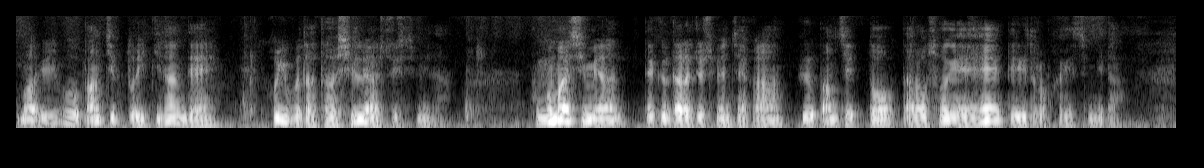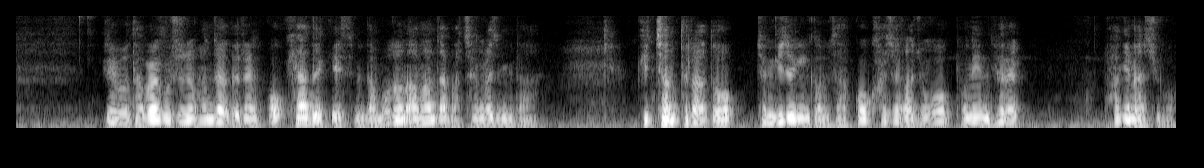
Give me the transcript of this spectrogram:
뭐 일부 빵집도 있긴 한데 거기보다 더 신뢰할 수 있습니다. 궁금하시면 댓글 달아주시면 제가 그 빵집도 따로 소개해 드리도록 하겠습니다. 그리고 다발골수증 환자들은 꼭 해야 될 게 있습니다. 모든 암 환자 마찬가지입니다. 귀찮더라도 정기적인 검사 꼭 하셔가지고 본인 혈액 확인하시고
